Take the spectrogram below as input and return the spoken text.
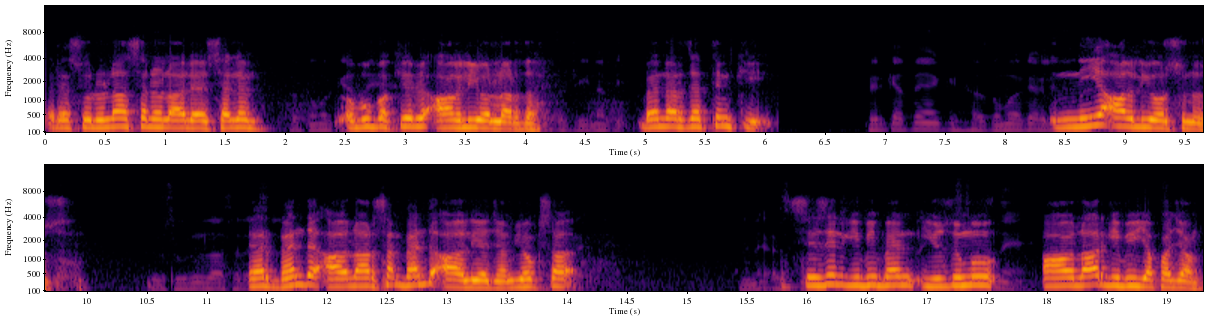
Resulullah sallallahu aleyhi ve sellem Ebu Bakır ağlıyorlardı. Ben arz ettim ki niye ağlıyorsunuz? Eğer ben de ağlarsam ben de ağlayacağım. Yoksa sizin gibi ben yüzümü ağlar gibi yapacağım.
